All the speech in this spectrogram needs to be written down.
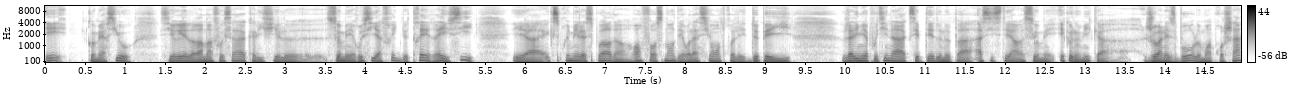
et commerciaux. Cyril Ramaphosa a qualifié le sommet Russie-Afrique de très réussi et a exprimé l'espoir d'un renforcement des relations entre les deux pays. Vladimir Poutine a accepté de ne pas assister à un sommet économique à Johannesburg le mois prochain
